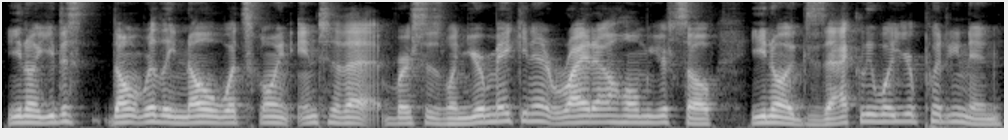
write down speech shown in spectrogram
you know, you just don't really know what's going into that versus when you're making it right at home yourself, you know exactly what you're putting in,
